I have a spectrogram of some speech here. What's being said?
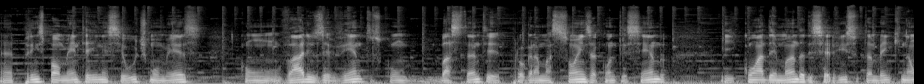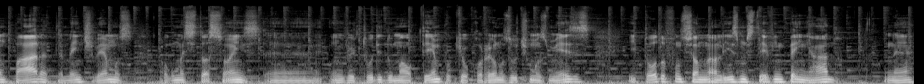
é, principalmente aí nesse último mês, com vários eventos, com bastante programações acontecendo e com a demanda de serviço também que não para, também tivemos algumas situações é, em virtude do mau tempo que ocorreu nos últimos meses e todo o funcionalismo esteve empenhado, né?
